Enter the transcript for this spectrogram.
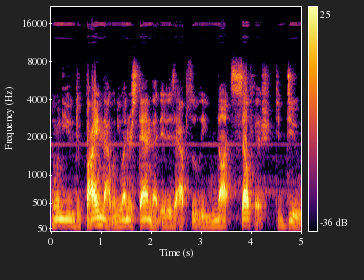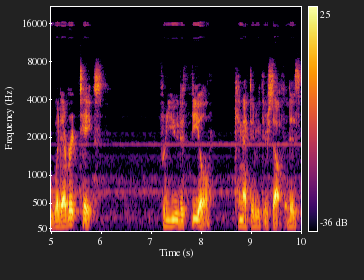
And when you define that, when you understand that it is absolutely not selfish to do whatever it takes for you to feel connected with yourself, it is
